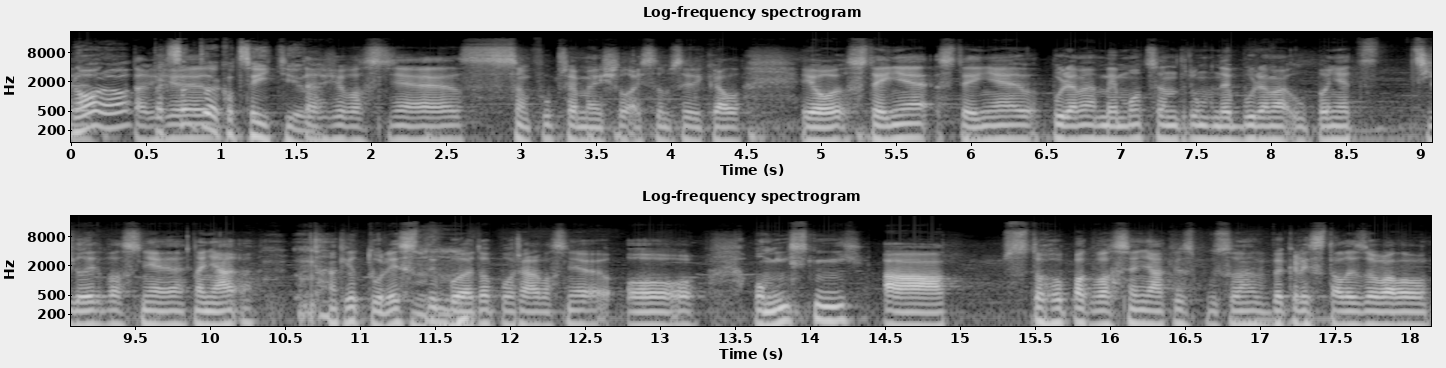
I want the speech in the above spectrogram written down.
no, no, tak takže- jsem to jako cítil. Takže vlastně jsem furt přemýšlel, až jsem si říkal, jo, stejně, stejně půjdeme mimo centrum, nebudeme úplně cílit vlastně na nějak, nějaké turisty, mm-hmm. bude to pořád vlastně o, o místních a z toho pak vlastně nějakým způsobem vykrystalizovalo,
